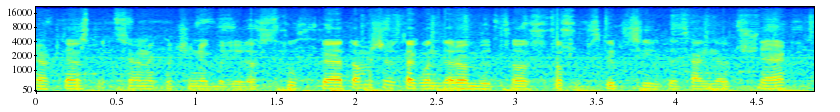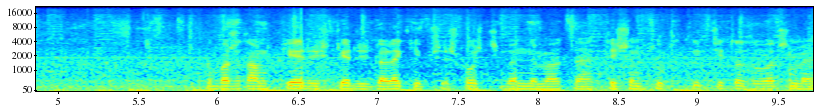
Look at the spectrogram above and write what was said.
Jak ten specjalny odcinek będzie na stówkę, to myślę, że tak będę robił co 100 subskrypcji specjalny odcinek. Chyba, że tam kiedyś, kiedyś w dalekiej przyszłości będę miał te 1000 subskrypcji, to zobaczymy.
